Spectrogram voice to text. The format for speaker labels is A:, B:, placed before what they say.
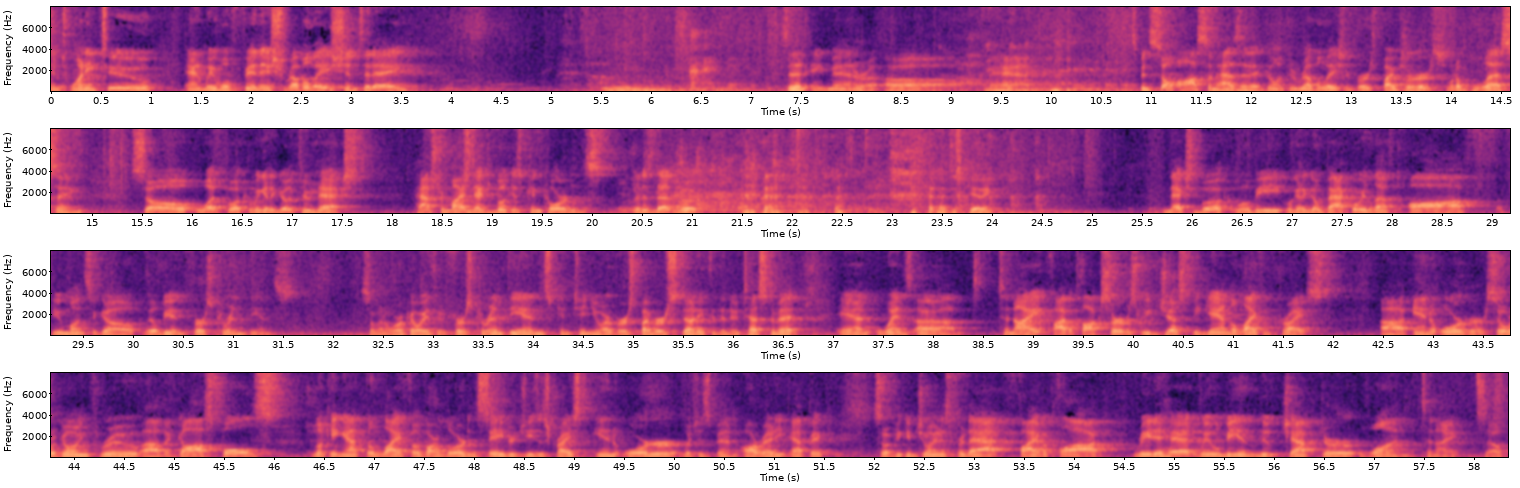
A: Revelation 22, and we will finish Revelation today. Is it an amen or a, oh, man. It's been so awesome, hasn't it? Going through Revelation verse by verse. What a blessing. So, what book are we going to go through next? Pastor, my next book is Concordance. What is that book? Just kidding. Next book will be, we're going to go back where we left off a few months ago. We'll be in 1 Corinthians. So we're going to work our way through 1 Corinthians, continue our verse by verse study through the New Testament. And uh, tonight, 5 o'clock service, we just began the life of Christ uh, in order. So we're going through uh, the Gospels looking at the life of our Lord and Savior Jesus Christ in order, which has been already epic. So if you can join us for that, 5 o'clock, read ahead. We will be in Luke chapter 1 tonight. So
